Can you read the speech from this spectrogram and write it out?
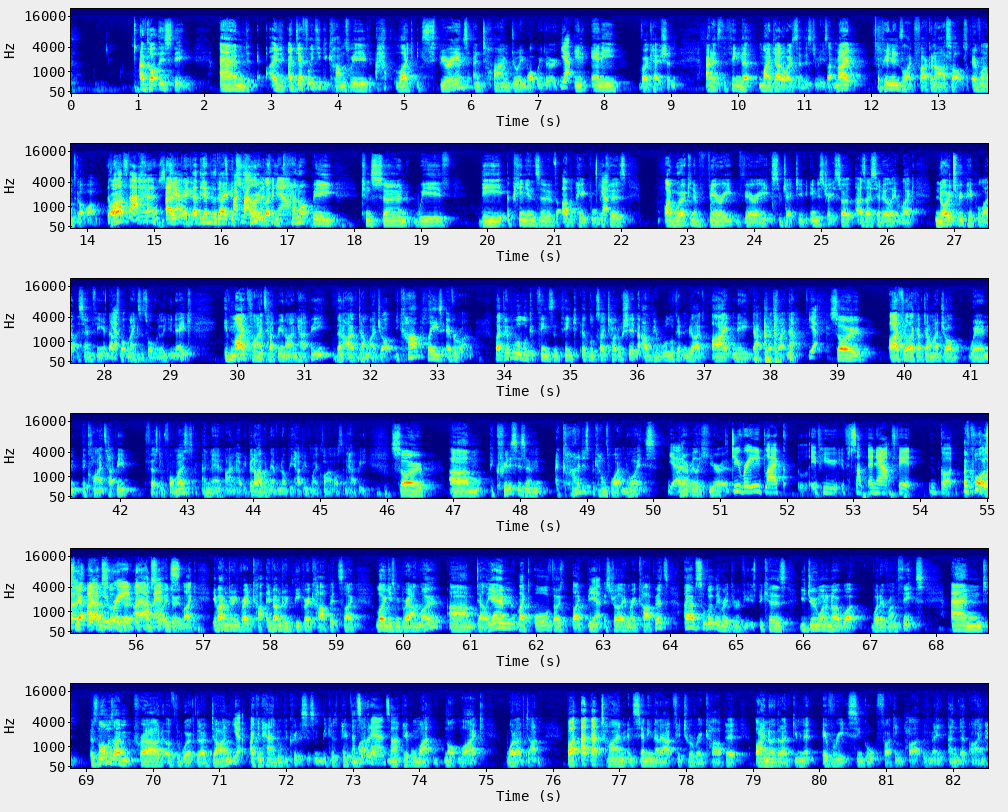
I've got this thing, and I, I definitely think it comes with like experience and time doing what we do Yeah. in any vocation. And it's the thing that my dad always said this to me. He's like, mate, opinions are like fucking assholes. Everyone's got one, right? Love that. And Yeah. at the end of the day, It's it's, true. Like you now. cannot be concerned with the opinions of other people Yeah. because I work in a very, very subjective industry. So as I said earlier, like no two people like the same thing, and that's Yeah. what makes us all really unique. If my client's happy and I'm happy, then I've done my job. You can't please everyone. Like people will look at things and think it looks like total shit, and other people will look at it and be like, I need that dress right now. Yeah. So I feel like I've done my job when the client's happy, first and foremost, and then I'm happy. But I would never not be happy if my client wasn't happy. So um, the criticism, it kind of just becomes white noise. Yeah. I don't really hear it. Do you read like if you if some an outfit got Of course, worse, yeah, I absolutely do. I absolutely do. Like if I'm doing red car, if I'm doing big red carpets, like Logies and Brownlow, um, Dally M, like all of those like big Yeah. Australian red carpets, I absolutely read the reviews because you do want to know what what everyone thinks. And as long as I'm proud of the work that I've done, Yeah. I can handle the criticism because people That's a might good not, answer. people might not like what I've done. But at that time and sending that outfit to a red carpet, I know that I've given it every single fucking part of me and that I'm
